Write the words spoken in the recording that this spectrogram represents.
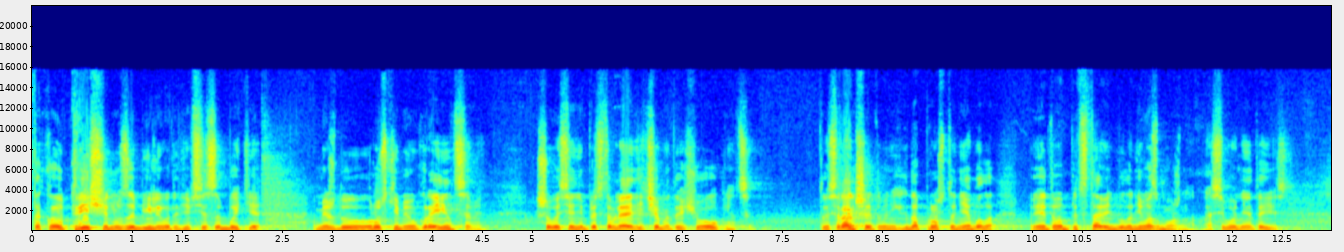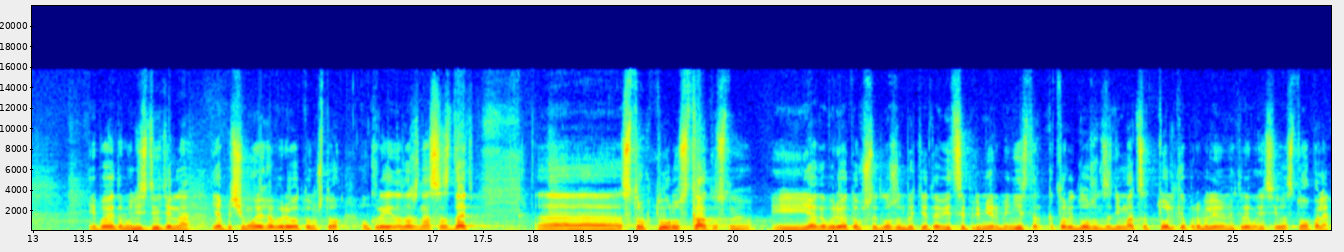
Такую трещину забили вот эти все события между русскими и украинцами, что вы себе не представляете, чем это еще аукнется. То есть раньше этого никогда просто не было, и этого представить было невозможно. А сегодня это есть. И поэтому действительно, я почему и говорю о том, что Украина должна создать э, структуру статусную. И я говорю о том, что должен быть это вице-премьер-министр, который должен заниматься только проблемами Крыма и Севастополя.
